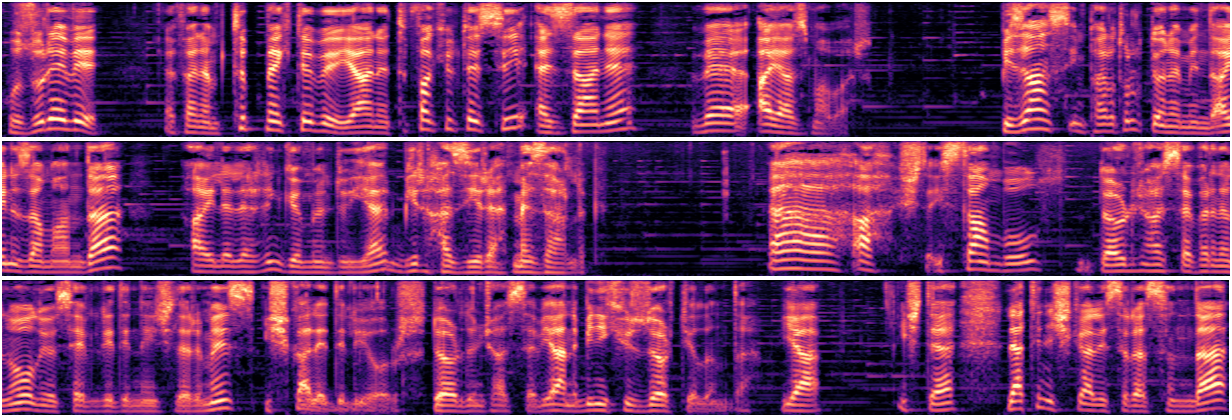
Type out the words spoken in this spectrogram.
huzur evi, efendim tıp mektebi yani tıp fakültesi, eczane ve ayazma var. Bizans İmparatorluk döneminde aynı zamanda ailelerin gömüldüğü yer bir hazire, mezarlık. Ah ah işte İstanbul 4. Haç Seferi'nde ne oluyor sevgili dinleyicilerimiz? İşgal ediliyor 4. Haç Seferi yani 1204 yılında. Ya işte Latin işgali sırasında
